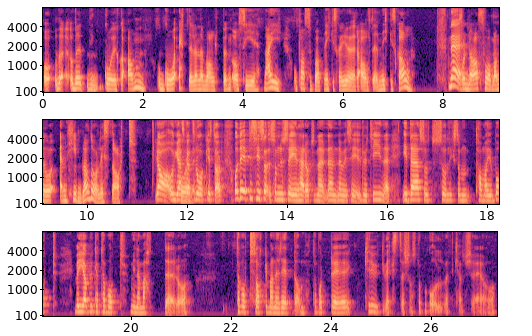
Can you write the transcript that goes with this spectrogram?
Och, och, det, och det går ju inte an att gå efter den där valpen och säga nej och passa på att den inte ska göra allt det den inte ska. Nej. För då får man ju en himla dålig start Ja, och ganska tråkig start. Och det är precis som du säger här också när, när, när vi säger rutiner. I det så, så liksom tar man ju bort. Men jag brukar ta bort mina mattor och ta bort saker man är rädd om. Ta bort eh, krukväxter som står på golvet kanske. Och,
